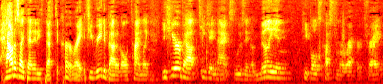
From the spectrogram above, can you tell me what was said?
how does identity theft occur, right? If you read about it all the time, like you hear about TJ Maxx losing a million people's customer records, right?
